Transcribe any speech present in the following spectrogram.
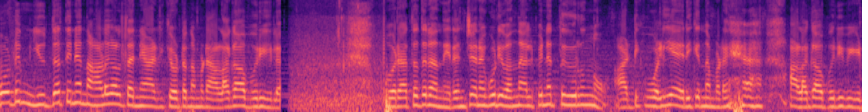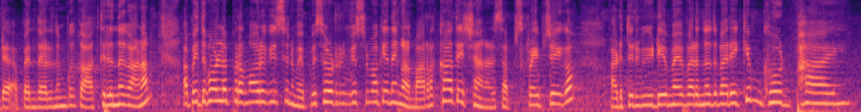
കൊടും യുദ്ധത്തിന്റെ നാളുകൾ തന്നെ ആയിരിക്കട്ടെ നമ്മുടെ അളകാപുരിയിൽ പോരാത്തതിന് നിരഞ്ജന കൂടി വന്നാൽ പിന്നെ തീർന്നു. അടിപൊളിയായിരിക്കും നമ്മുടെ അളകാപുരി വീട്. അപ്പോൾ എന്തായാലും നമുക്ക് കാത്തിരുന്ന് കാണാം. അപ്പോൾ ഇതുപോലുള്ള പ്രൊമോ റിവ്യൂസിനും എപ്പിസോഡ് റിവ്യൂസിനും ഒക്കെ നിങ്ങൾ മറക്കാതെ ചാനൽ സബ്സ്ക്രൈബ് ചെയ്യുക. അടുത്തൊരു വീഡിയോയുമായി വരുന്നത് വരയ്ക്കും ഗുഡ് ബൈ.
